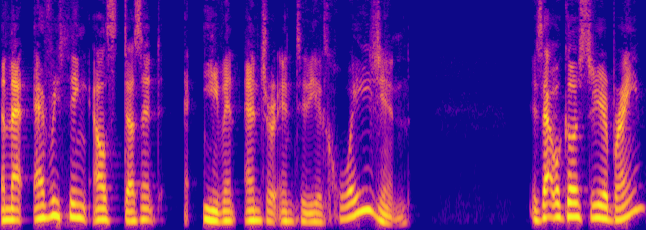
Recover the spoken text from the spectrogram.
and that everything else doesn't even enter into the equation. Is that what goes through your brain?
